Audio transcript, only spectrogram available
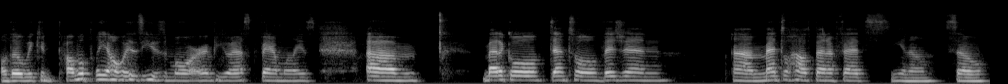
although we could probably always use more if you ask families. Um, medical, dental, vision, um, mental health benefits, you know. So,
